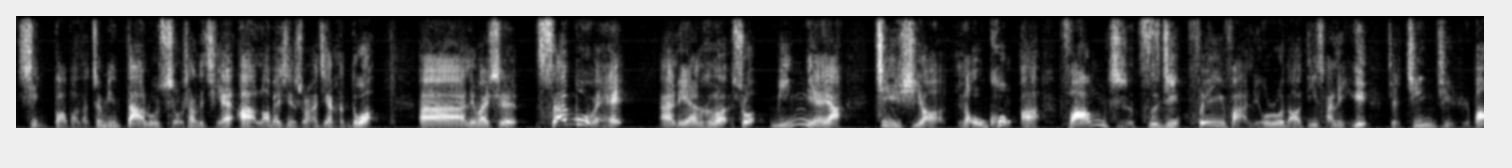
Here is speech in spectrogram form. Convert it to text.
信报报道证明，大陆手上的钱啊，老百姓手上钱很多啊。另外是三部委啊联合说，明年呀继续要楼控啊，防止资金非法流入到地产领域。这《经济日报》。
